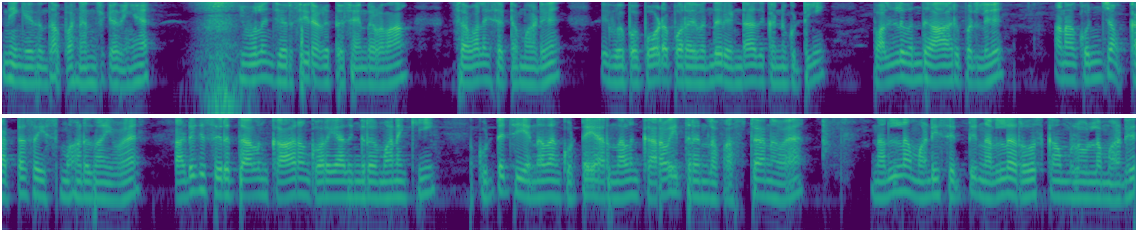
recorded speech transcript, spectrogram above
நீங்கள் எதுவும் தப்பாக நினச்சிக்காதீங்க. இவளும் ஜெர்சி ரகத்தை சேர்ந்தவ தான். செவலை செட்ட மாடு. இப்போ இப்போ போட போகிறது வந்து ரெண்டாவது கண்ணுக்குட்டி பல் வந்து ஆறு பல்லு. ஆனால் கொஞ்சம் கட்டை சைஸ் மாடு தான் இவன் கடுகு சிறுத்தாலும் காரம் குறையாதுங்கிற மனைக்கு குட்டச்சி என்ன தான் குட்டையாக இருந்தாலும் கறவை திறனில் ஃபஸ்ட்டானவன் நல்ல மடி செட்டு நல்ல ரோஸ் காம்பில் உள்ள மாடு.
